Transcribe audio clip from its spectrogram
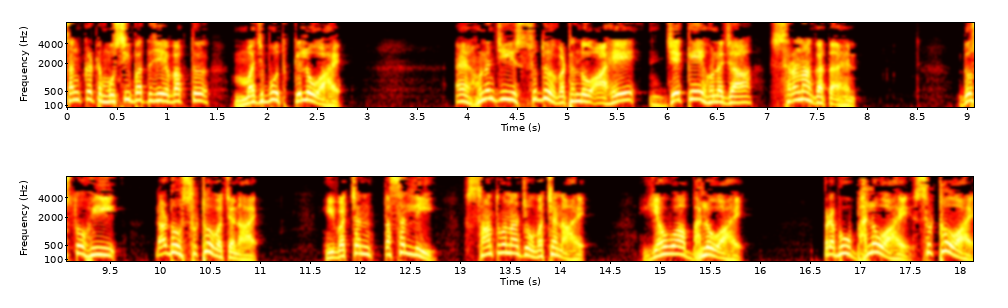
संकट मुसीबत जे वक़्तु मज़बूत क़िलो आहे ऐं हुननि जी सुध वठंदो आहे जेके हुन जा शरणागत आहिनि दोस्तो ही ॾाढो सुठो वचन आहे ही वचन तसली सांत्वना जो वचन आहे यहोआ भलो आहे प्रभु भलो आहे सुठो आहे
